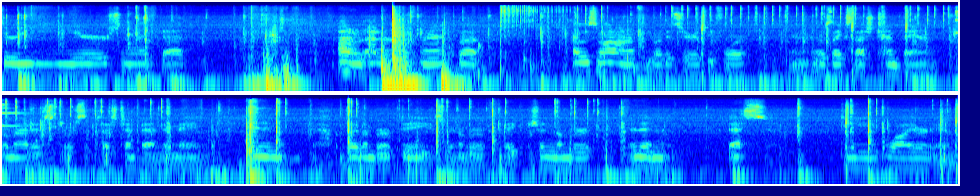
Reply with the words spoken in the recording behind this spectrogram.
three years, something like that. I don't, I don't know, man, but I was not on a few other servers before, and it was like slash temp ban formatist or slash temp ban their name, and then the number of days or number of like just number, and then S skinny wire and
